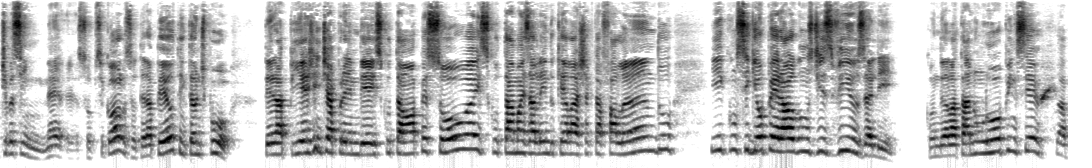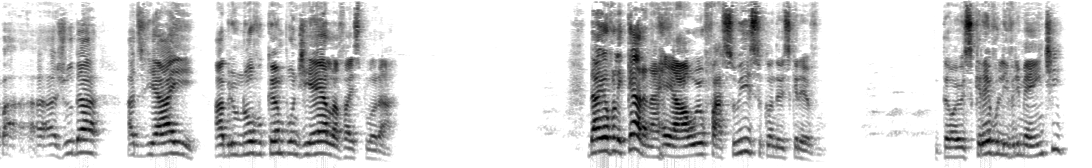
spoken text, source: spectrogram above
tipo assim, né, eu sou psicólogo, sou terapeuta, então, tipo, terapia é a gente aprender a escutar uma pessoa, escutar mais além do que ela acha que tá falando e conseguir operar alguns desvios ali. Quando ela tá num looping, você ajuda a desviar e abre um novo campo onde ela vai explorar. Daí eu falei, cara, na real eu faço isso quando eu escrevo. Então eu escrevo livremente,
